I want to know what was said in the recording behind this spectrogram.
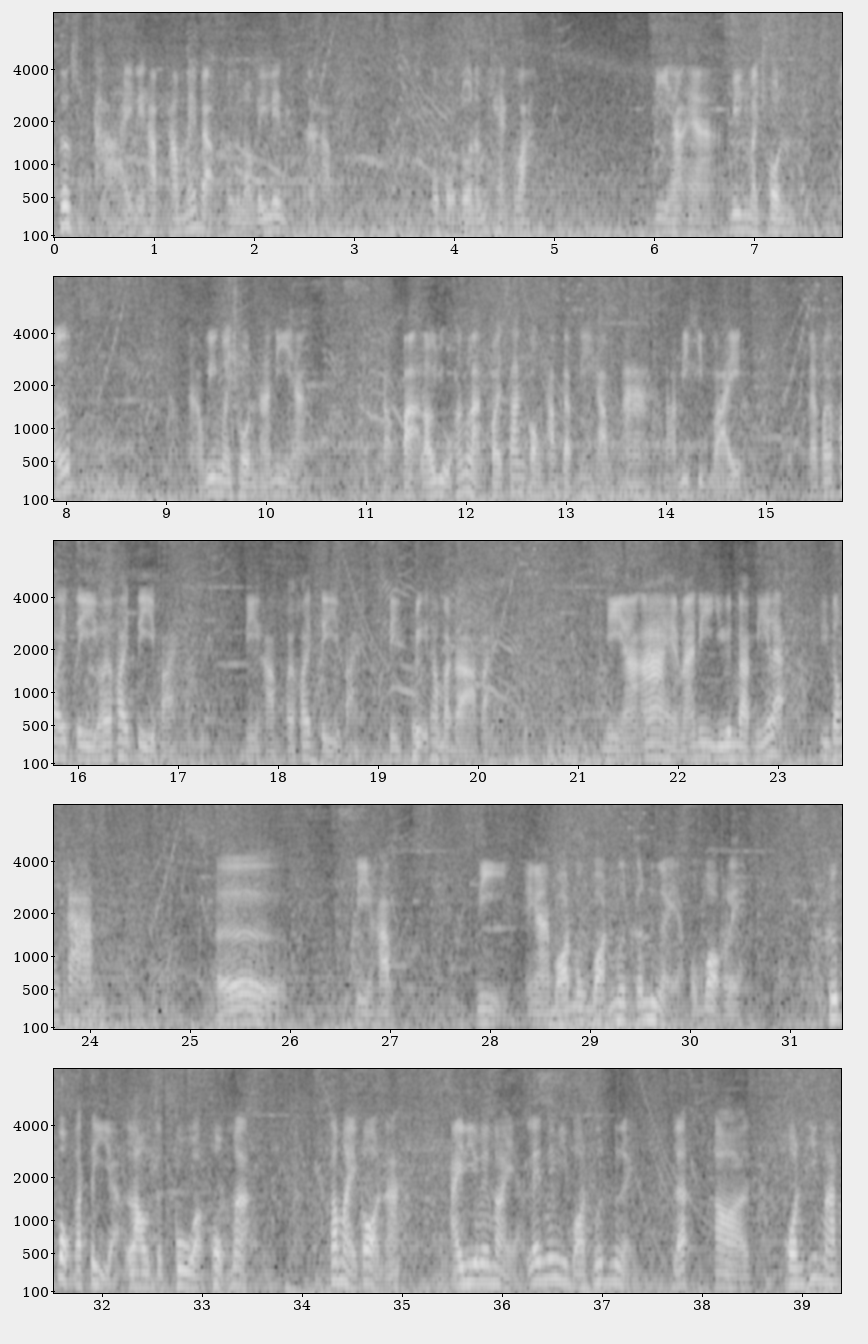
เพื่อกสุดท้ายนะครับทำให้แบบเออเราได้เล่นนะครับ โอ้โห ตัวน้ำแข็งว่ะ นี่ฮะอ่าวิ่งมาชนปุ๊บอ่าวิ่งมาชนนะนี่ฮะกับปะเราอยู่ข้างหลังคอยสร้างกองทัพแบบนี้ครับอ่าตามที่คิดไว้ แล้วค่อยๆตี ค่อยๆตีไป นี่ครับค่อยๆตีไป ตีปริธรรมดาไป นี่อะอ่าเห็นไหมนี่ยืนแบบนี้แหละ ที่ต้องการ เออ นี่ครับ นี่ยังไงบอสมงบอสมืดก็เหนื่อยอะผมบอกเลย คือปกติอะเราจะกลัวผมอะสมัยก่อนนะ ไอเดียใหม่ๆอะเล่นไม่มีบอสมืดเหนื่อย และคนที่มา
